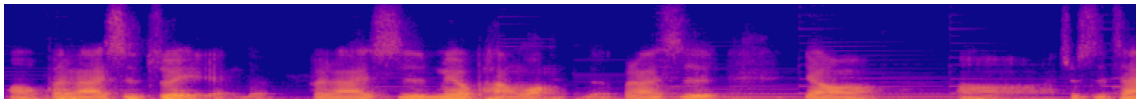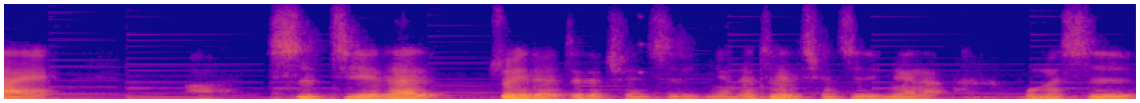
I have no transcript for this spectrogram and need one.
哦，本来是罪人的，本来是没有盼望的，本来是要啊，就是在啊世界在罪的这个诠释里面，在罪的诠释里面呢，我们是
